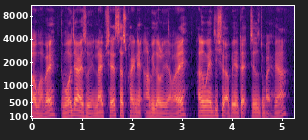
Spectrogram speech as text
တော့ပါပဲ။သဘောကျရဆိုရင် like share subscribe နဲ့အားပေးတော့လို့ရပါတယ်။အားလုံးပဲကြည့်ရှုအားပေးတဲ့အတွက်ကျေးဇူးတင်ပါတယ်ခင်ဗျာ။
